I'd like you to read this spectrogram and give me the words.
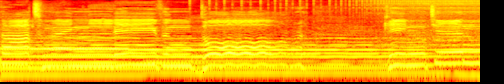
gaat mijn leven door, kindje.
